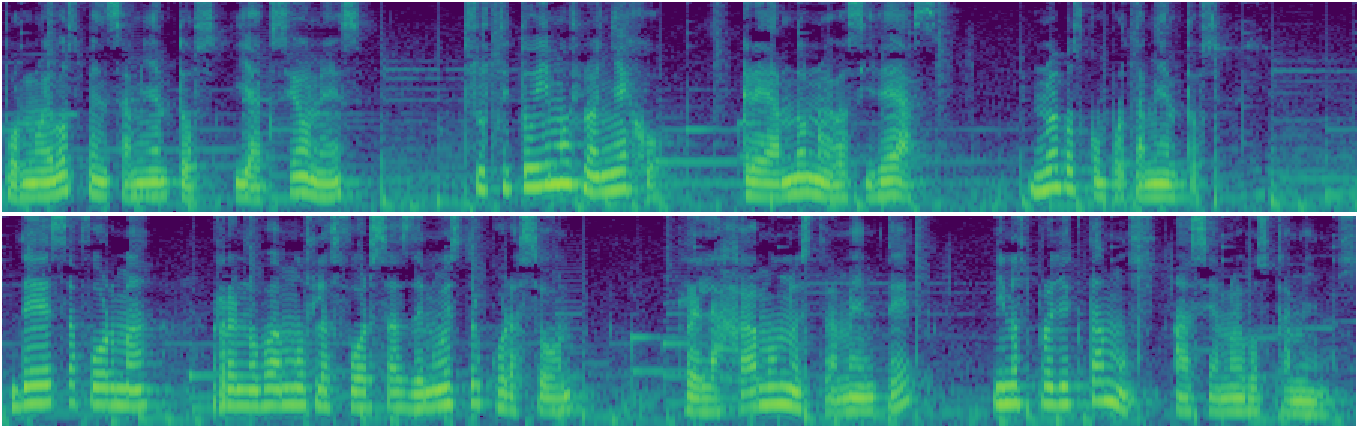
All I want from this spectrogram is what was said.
por nuevos pensamientos y acciones, sustituimos lo añejo, creando nuevas ideas, nuevos comportamientos. De esa forma, renovamos las fuerzas de nuestro corazón relajamos nuestra mente y nos proyectamos hacia nuevos caminos.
